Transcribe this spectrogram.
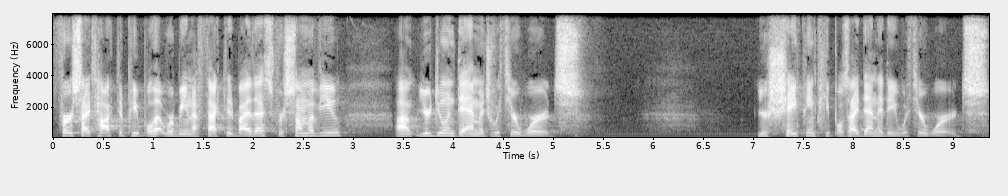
first, I talked to people that were being affected by this. For some of you, um, you're doing damage with your words. You're shaping people's identity with your words.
